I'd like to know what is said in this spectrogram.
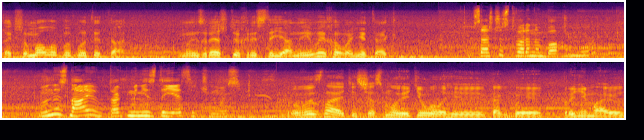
Так що мало би бути так. Ми, зрештою, християни і виховані так. Все, що створено Богом. Чому? Ну не знаю, так мені здається чомусь. Вы знаете, сейчас многие теологи как бы принимают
